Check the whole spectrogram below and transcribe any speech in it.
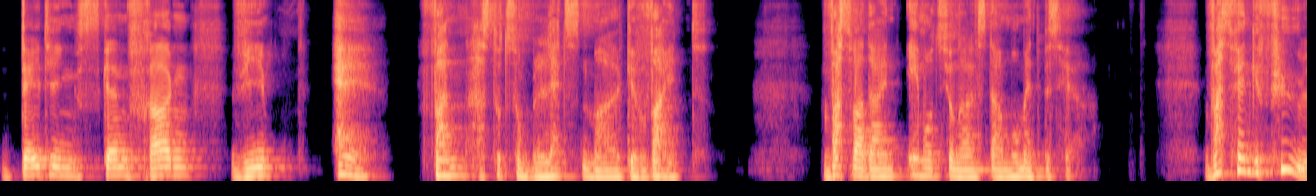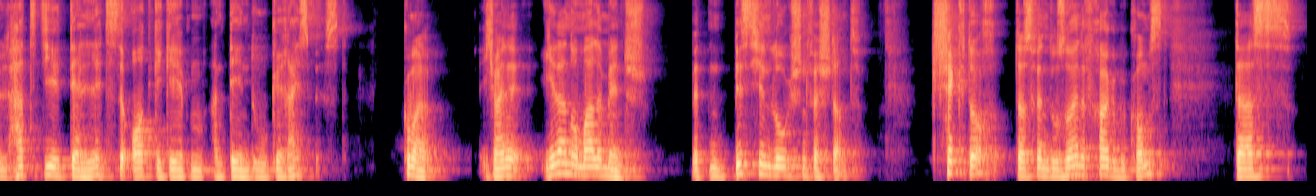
Dating-Scam-Fragen wie, hey, wann hast du zum letzten Mal geweint? Was war dein emotionalster Moment bisher? Was für ein Gefühl hat dir der letzte Ort gegeben, an den du gereist bist? Guck mal, ich meine, jeder normale Mensch mit ein bisschen logischen Verstand. Check doch, dass wenn du so eine Frage bekommst, dass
